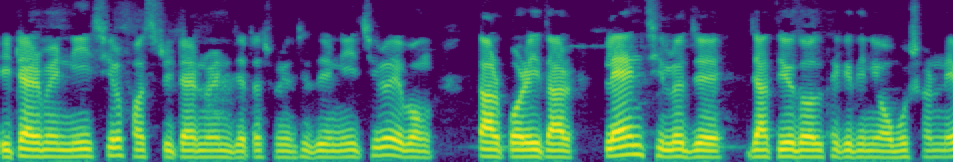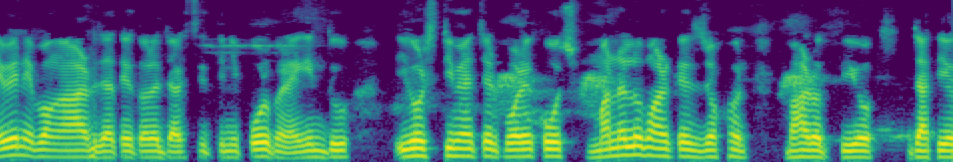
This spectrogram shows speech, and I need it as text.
রিটায়ারমেন্ট নিয়েছিল ফার্স্ট রিটায়ারমেন্ট যেটা সুনীল ছেত্রী নিয়েছিল এবং তারপরেই তার প্ল্যান ছিল যে জাতীয় দল থেকে তিনি অবসর নেবেন এবং আর জাতীয় দলের জার্সি তিনি পরবেন না। কিন্তু ইগোর্সটি ম্যাচের পরে কোচ মানেলো মার্কেস যখন ভারতীয় জাতীয়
